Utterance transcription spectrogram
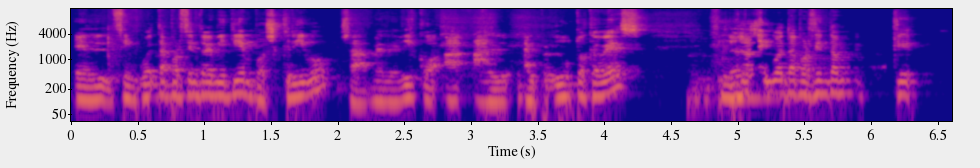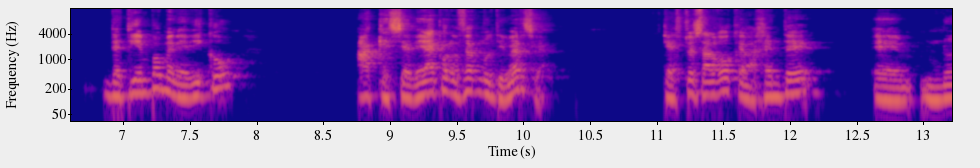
el 50% de mi tiempo escribo, o sea, me dedico al, producto que ves, y el otro 50% que, de tiempo me dedico a que se dé a conocer Multiversia que esto es algo que la gente eh, no,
